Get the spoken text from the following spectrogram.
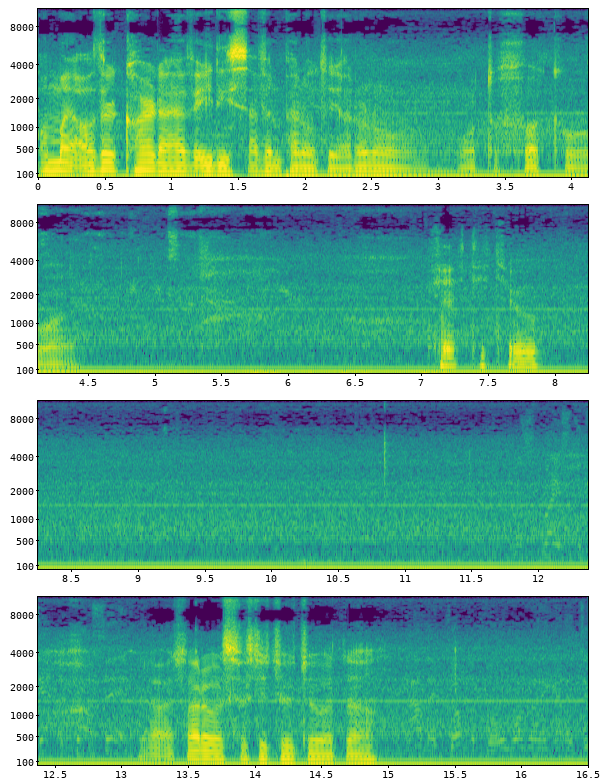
On my other card, I have 87 penalty. I don't know what the fuck. Why. 52. There's space to get the cross in. Yeah, I thought it was 52 too. What the? hell? Now they've got the ball. What are they going to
